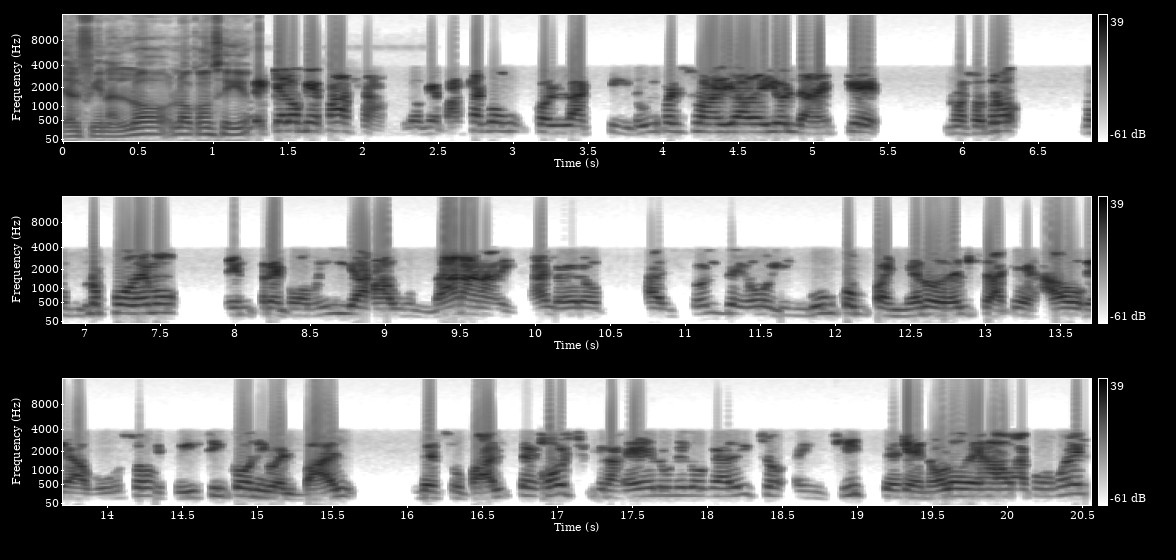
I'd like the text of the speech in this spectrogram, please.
Y al final lo, lo, consiguió. Es que lo que pasa, lo que pasa con, con la actitud y personalidad de Jordan es que nosotros nosotros podemos, entre comillas, abundar, analizar, pero al sol de hoy ningún compañero de él se ha quejado de abuso físico ni verbal de su parte. Hochgran es el único que ha dicho en chiste que no lo dejaba comer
